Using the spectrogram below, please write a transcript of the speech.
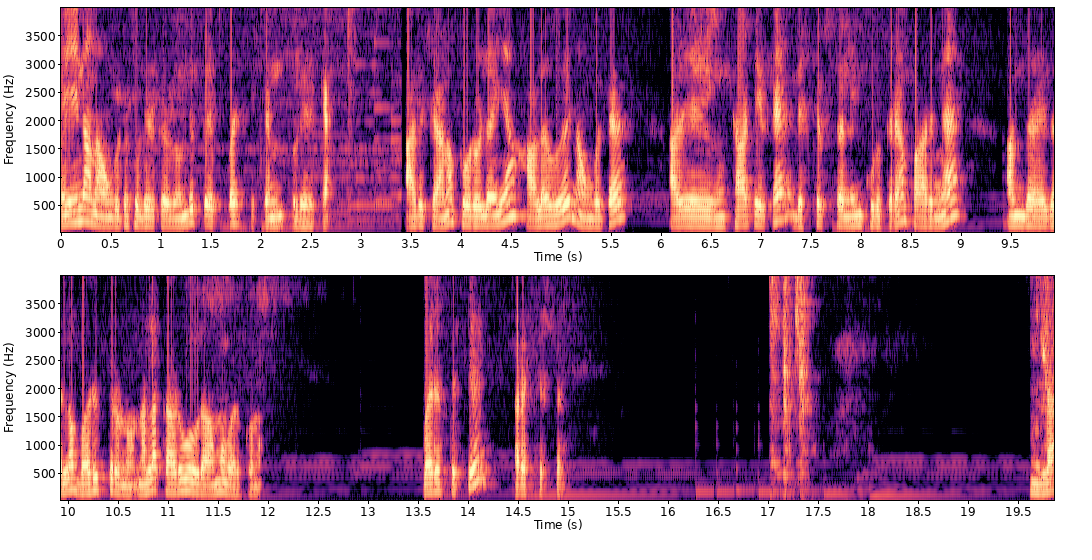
மெயினாக நான் உங்கள்கிட்ட சொல்லியிருக்கிறது வந்து பெப்பர் சிக்கன் சொல்லியிருக்கேன். அதுக்கான பொருளையும் அளவு நான் உங்கள்கிட்ட அதை காட்டியிருக்கேன். டிஸ்கிரிப்ஷன்லையும் கொடுக்குறேன் பாருங்கள் அந்த இதெல்லாம் வறுத்துடணும். நல்லா கருவ விடாமல் வறுக்கணும். வறுத்துட்டு அரைச்சிருக்கேன் நல்லா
